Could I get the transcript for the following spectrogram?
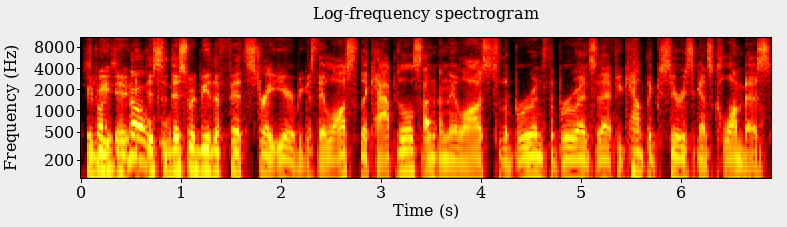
It's It'd be- 20 it- no, this this would be the fifth straight year because they lost to the Capitals and then they lost to the Bruins, the Bruins, and then if you count the series against Columbus,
